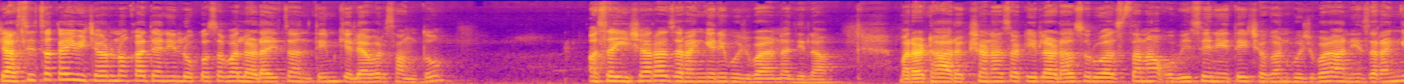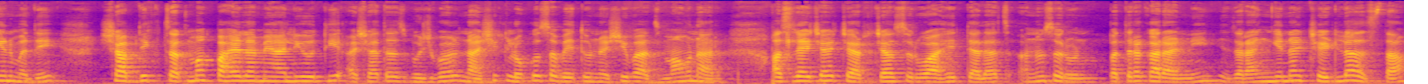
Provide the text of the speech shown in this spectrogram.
जास्तीचं काही विचारू नका त्यांनी लोकसभा लढाईचं अंतिम केल्यावर सांगतो. असा इशारा जरांगेने भुजबळांना दिला. मराठा आरक्षणासाठी लढा सुरू असताना ओबीसी नेते छगन भुजबळ आणि जरांगेंमध्ये शाब्दिक चकमक पाहायला मिळाली होती. अशातच भुजबळ नाशिक लोकसभेतून नशीब आजमावणार असल्याच्या चर्चा सुरू आहेत. त्यालाच अनुसरून पत्रकारांनी जरांगेंना छेडलं असता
